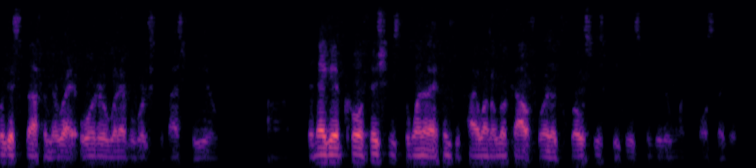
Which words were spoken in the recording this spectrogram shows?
Look at stuff in the right order, whatever works the best for you. Um, the negative coefficient is the one that I think you probably want to look out for the closest because it's going to be the one most likely.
